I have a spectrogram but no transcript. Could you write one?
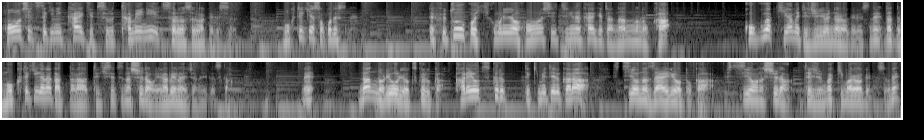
本質的に解決するためにそれをするわけです。目的はそこですね。で不登校引きこもりの本質的な解決は何なのかここが極めて重要になるわけですね。だって目的がなかったら適切な手段を選べないじゃないですか。ね。何の料理を作るか、カレーを作るって決めてるから、必要な材料とか、必要な手段、手順が決まるわけですよね。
